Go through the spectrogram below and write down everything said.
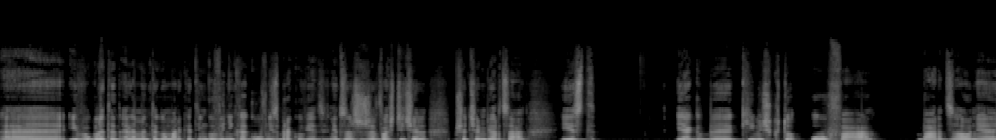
E, I w ogóle ten element tego marketingu wynika głównie z braku wiedzy. Nie? To znaczy, że właściciel, przedsiębiorca jest jakby kimś, kto ufa bardzo, nie?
